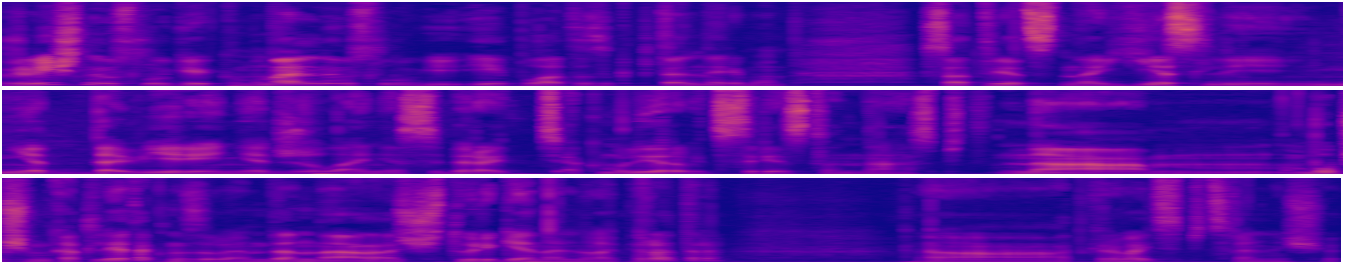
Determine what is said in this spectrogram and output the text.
жилищные услуги, коммунальные услуги и плата за капитальный ремонт. Соответственно, если нет доверия, нет желания собирать, аккумулировать средства на, на в общем котле, так называемом, да, на счету регионального оператора, а, открывайте специальный счет.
